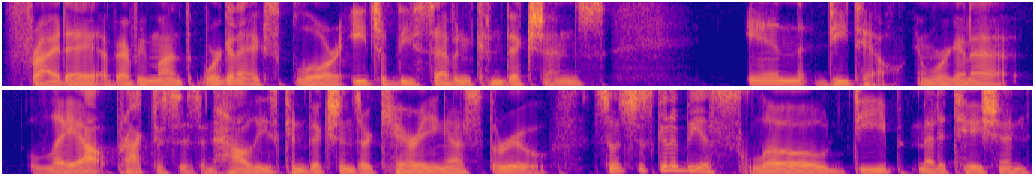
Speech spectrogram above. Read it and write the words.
Friday of every month. We're going to explore each of these seven convictions in detail and we're going to lay out practices and how these convictions are carrying us through. So it's just going to be a slow, deep meditation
